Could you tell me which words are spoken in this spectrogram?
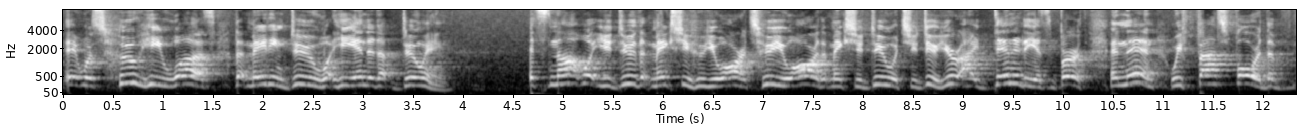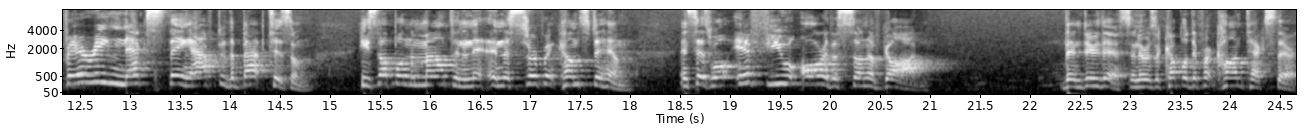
it was who he was that made him do what he ended up doing. It's not what you do that makes you who you are, it's who you are that makes you do what you do. Your identity is birth. And then we fast forward the very next thing after the baptism. He's up on the mountain and the, and the serpent comes to him and says, Well, if you are the Son of God, then do this. And there was a couple different contexts there.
